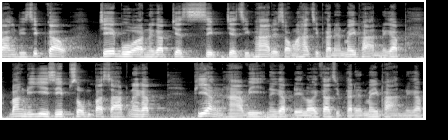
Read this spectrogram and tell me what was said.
บางที่ 19 เจบัวนะครับ70 75ได้250คะแนนไม่ผ่านนะครับบางที่20 สมประซักนะครับเพียงหาวินะครับได้ร้อยเก้าสิบคะแนนไม่ผ่านนะครับ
